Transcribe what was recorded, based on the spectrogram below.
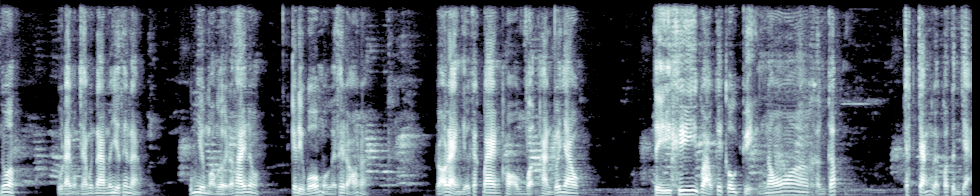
đúng không? Của đảng cộng sản việt nam nó như thế nào? Cũng như mọi người đã thấy đúng không? Cái điều bốn mọi người thấy rõ rồi. Rõ ràng giữa các bang họ vận hành với nhau. Thì khi vào cái câu chuyện nó khẩn cấp chắc chắn là có tình trạng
